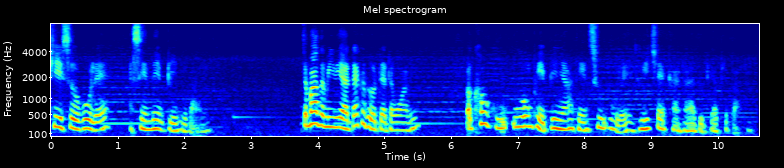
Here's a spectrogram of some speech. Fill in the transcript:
ဖြည့်ဆို့ဖို့လည်းအစဉ်သင့်ပြင်နေပါတယ်ကျမသမီးလေးကတက္ကသိုလ်တက်တုန်းကလေပခုတ်ကူဦးအောင်ဖေပညာသင်စုကိုလည်းရွေးချယ်ခံထားသူတစ်ယောက်ဖြစ်ပါတယ်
